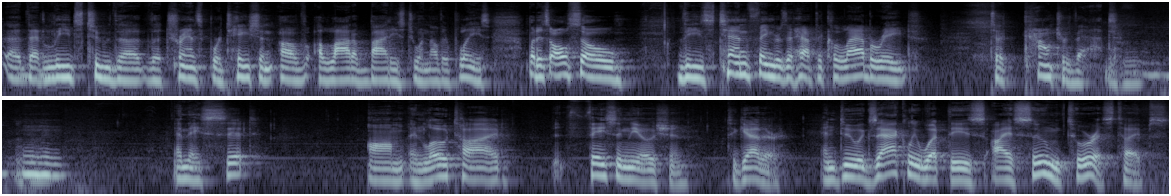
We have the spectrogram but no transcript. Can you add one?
uh, that leads to the the transportation of a lot of bodies to another place. But it's also these ten fingers that have to collaborate to counter that. and they sit um, in low tide, facing the ocean together, and do exactly what these, I assume, tourist types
